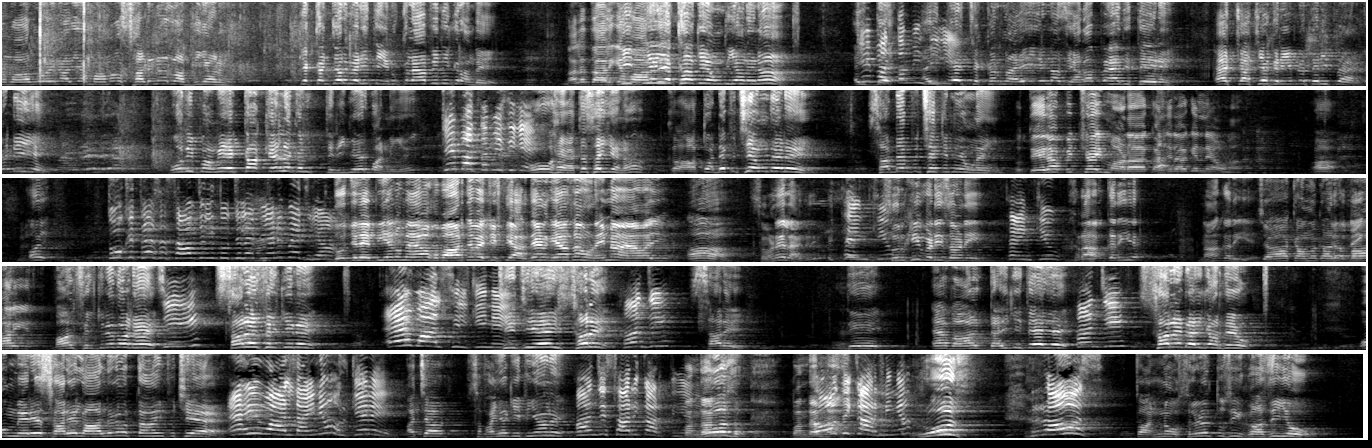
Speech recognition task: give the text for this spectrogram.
ਤਾਲੀਆਂ ਮਾਰ ਲਓ ਇਹਨਾਂ ਦੀਆਂ ਮਾਵਾਂ ਸਾਡੇ ਨਾਲ ਲੜਦੀਆਂ ਨੇ। ਕਿ ਕੰਜਰ ਮੇਰੀ ਧੀ ਨੂੰ ਕਲੈਬ ਵੀ ਨਹੀਂ ਕਰਾਉਂਦੇ। ਨਾਲੇ ਤਾਲੀਆਂ ਕੀਤੀਆਂ ਹੀ ਮਾਰਦੇ ਅੱਖਾਂ ਕੇ ਆਉਂਦੀਆਂ ਨੇ ਨਾ? ਕੀ ਬਦਤਮੀਜ਼ੀ ਹੈ। ਇੱਥੇ ਚੱਕਰ ਲਾਏ ਇਹਨਾਂ ਜ਼ਿਆਦਾ ਪੈਸੇ ਦਿੱਤੇ ਨੇ। ਇਹ ਚਾਚੇ ਗਰੀਬ ਨੇ ਤੇਰੀ ਭੈਣ ਕੱਢੀ ਏ। ਉਹਦੀ ਭਾਵੇਂ ਇੱਕ ਆਕੇ ਲੇਕਿਨ ਤੇਰੀ ਮਿਹਰਬਾਨੀ ਏ। ਕੀ ਬਦਤਮੀਜ਼ੀ ਹੈ? ਉਹ ਹੈ ਤਾਂ ਸਹੀ ਹੈ ਨਾ। ਕਾ ਤੁਹਾਡੇ ਪਿੱਛੇ ਆਉਂਦੇ ਨੇ। ਸਾਡੇ ਪਿੱਛੇ ਕਿੰਨੇ ਆਉਣਾ? ਈ ਉਹ ਤੇਰਾ ਪਿੱਛਾ ਹੀ ਮਾੜਾ ਕੰਜਰਾ ਕਿੰਨੇ ਆਉਣਾ? ਆ ਓਏ ਤੂੰ ਕਿੱਥੇ ਸੇ ਸਾਹਿਬ ਜੀ ਲਈ ਤੂੰ ਜਲੇਬੀਆਂ ਨਹੀਂ ਭੇਜੀਆਂ? ਦੋ ਜਲੇਬੀਆਂ ਨੂੰ ਮੈਂ ਅਖਬਾਰ ਦੇ ਵਿੱਚ ਇਸ਼ਤਿਹਾਰ ਦੇਣ ਗਿਆ ਤਾਂ ਹੁਣੇ ਹੀ ਮੈਂ ਆਇਆ ਵਾਂ ਜੀ। ਆ ਸੋਹਣੇ ਲੱਗਦੇ ਥੈਂਕ ਯੂ ਸੁਰਖੀ ਬੜੀ ਸੋਹਣੀ। ਥੈਂਕ ਯੂ ਖਰਾਬ ਕਰੀਏ ਨਾ ਕਰੀਏ। ਜਾ ਕੰਮ ਕਰ। ਬਾਲ। ਬਾਲ ਸਿਲਕੀ ਨੇ ਤੁਹਾਡੇ? ਜੀ। ਸਾਰੇ ਸਿਲਕੀ ਨੇ? ਇਹ ਵਾਲ ਸਿਲਕੀ ਨੇ। ਜੀ ਜੀ ਇਹ ਸਾਰੇ? ਹਾਂਜੀ। ਸਾਰੇ। ਤੇ ਇਹ ਵਾਲ ਡਾਈ ਕੀਤੇ ਜੇ? ਹਾਂਜੀ। ਸਾਰੇ ਡਾਈ ਕਰਦੇ ਹੋ? ਉਹ ਮੇਰੇ ਸਾਰੇ ਲਾਲ ਨੇ ਉਹ ਤਾਂ ਹੀ ਪੁੱਛਿਆ। ਇਹੀ ਵਾਲ ਡਾਈ ਨੇ ਹੋਰ ਕਿਹੜੇ? ਅੱਛਾ ਸਫਾਈਆਂ ਕੀਤੀਆਂ ਨੇ? ਹਾਂਜੀ ਸਾਰੀ ਕਰਤੀ ਹੈ। ਬੰਦਾ ਰੋਜ਼? ਬੰਦਾ ਰੋਜ਼ ਹੀ ਕਰਨੀ ਆ ਰੋਜ਼? ਰੋਜ਼? ਤੁਹਾਨੂੰ ਹੌਸਲੇ ਨਾਲ ਤੁਸੀਂ ਗਾਜ਼ੀ ਹੋ।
